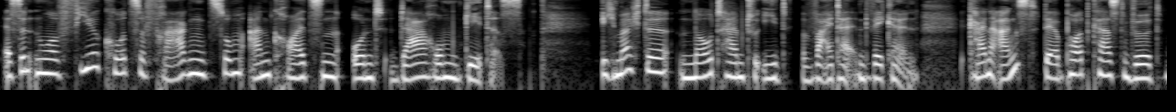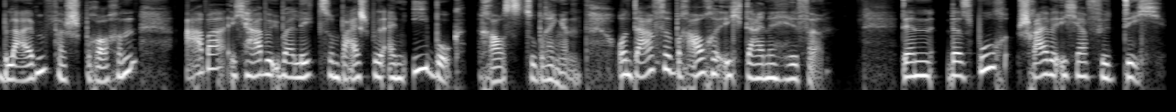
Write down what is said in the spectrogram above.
Es sind nur vier kurze Fragen zum Ankreuzen und darum geht es. Ich möchte No Time to Eat weiterentwickeln. Keine Angst, der Podcast wird bleiben, versprochen. Aber ich habe überlegt, zum Beispiel ein E-Book rauszubringen. Und dafür brauche ich deine Hilfe. Denn das Buch schreibe ich ja für dich.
